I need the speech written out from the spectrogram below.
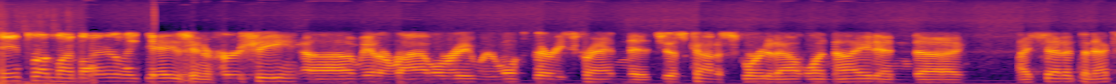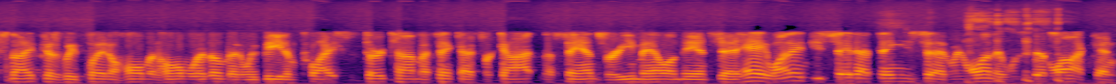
Came from my minor league days in Hershey. Uh, we had a rivalry with Wilkes-Barre Scranton. It just kind of squirted out one night, and I said it the next night because we played a home and home with them and we beat them twice. The third time, I think I forgot, and the fans were emailing me and said, "Hey, why didn't you say that thing you said? We won. It was good luck." And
